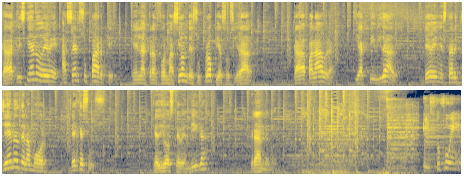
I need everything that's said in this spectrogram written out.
Cada cristiano debe hacer su parte en la transformación de su propia sociedad. Cada palabra y actividad deben estar llenas del amor de Jesús. Que Dios te bendiga grandemente. Esto fue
